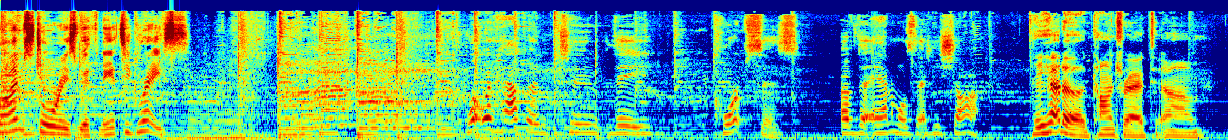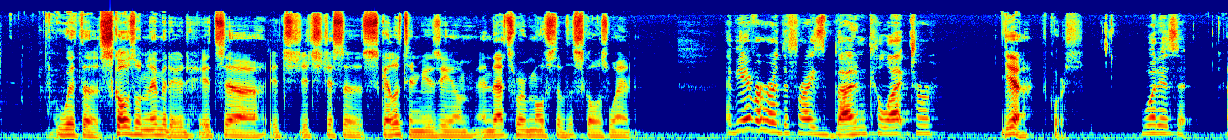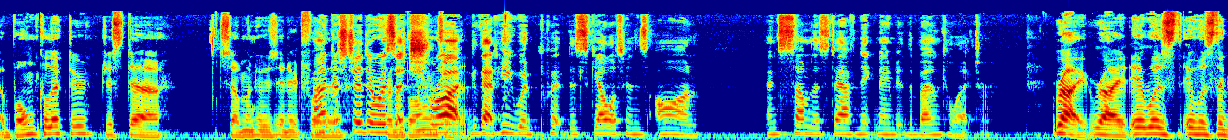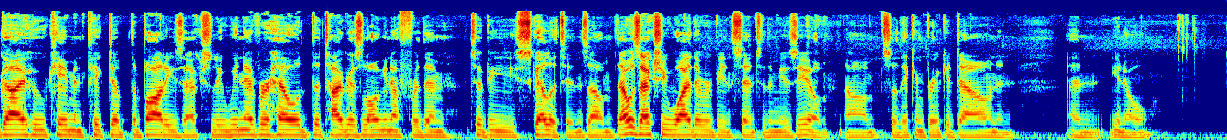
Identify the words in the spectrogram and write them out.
Crime Stories with Nancy Grace. What would happen to the corpses of the animals that he shot? He had a contract um, with uh, Skulls Unlimited. It's, uh, it's, it's just a skeleton museum, and that's where most of the skulls went. Have you ever heard the phrase bone collector? Yeah, of course. What is it? A bone collector? Just uh, someone who's in it for I the understood there was a the of truck that he would put the skeletons on, and some of the staff nicknamed it the bone collector. Right, right. It was it was the guy who came and picked up the bodies. Actually, we never held the tigers long enough for them to be skeletons. Um, that was actually why they were being sent to the museum, um, so they can break it down and and you know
